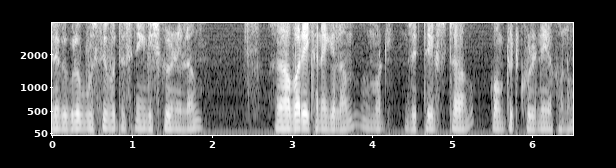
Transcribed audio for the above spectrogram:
জায়গাগুলো বুঝতে পারতেছেন ইংলিশ করে নিলাম। আমি আবার এখানে গেলাম, আমার যে টেক্সটটা কমপ্লিট করে নিই এখনও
